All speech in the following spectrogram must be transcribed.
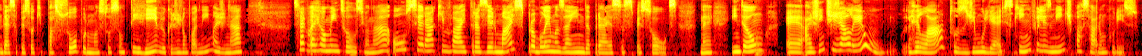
dessa pessoa que passou por uma situação terrível que a gente não pode nem imaginar? Será que vai realmente solucionar? Ou será que vai trazer mais problemas ainda para essas pessoas, né? Então, é, a gente já leu relatos de mulheres que infelizmente passaram por isso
